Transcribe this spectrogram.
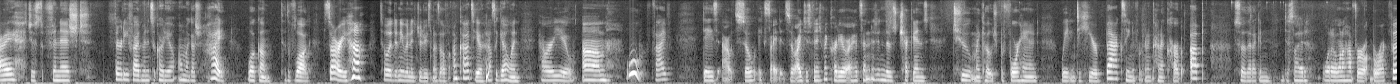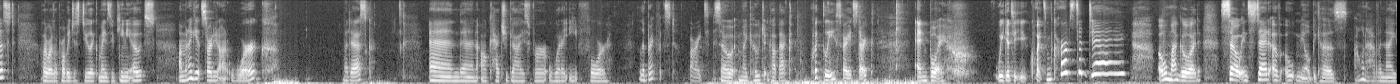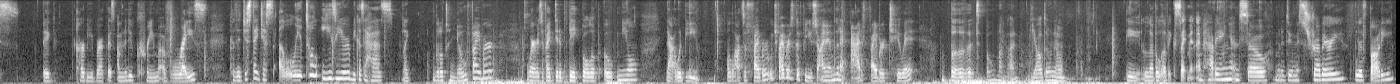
I just finished 35 minutes of cardio. Oh my gosh. Hi, welcome to the vlog. Sorry, huh? Totally didn't even introduce myself. I'm Katia. How's it going? How are you? Um, woo, five days out. So excited. So I just finished my cardio. I had sent in those check-ins to my coach beforehand, waiting to hear back, seeing if we're gonna kind of carb up so that I can decide what I want to have for breakfast. Otherwise, I'll probably just do like my zucchini oats. I'm gonna get started on work, my desk, and then I'll catch you guys for what I eat for the breakfast. All right, so my coach got back quickly. Sorry, it's dark, and boy, we get to eat quite some carbs today. Oh my god. So instead of oatmeal, because I want to have a nice big carby breakfast, I'm going to do cream of rice because it just digests a little easier because it has like little to no fiber. Whereas if I did a big bowl of oatmeal, that would be lots of fiber, which fiber is good for you. So I am going to add fiber to it. But oh my god, y'all don't know the level of excitement I'm having. And so I'm gonna do my strawberry LivBody.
